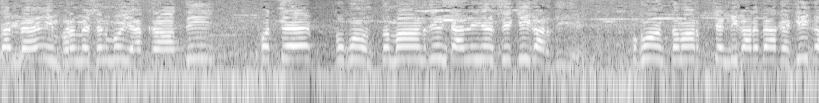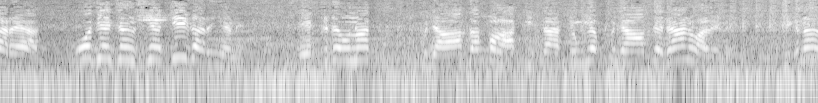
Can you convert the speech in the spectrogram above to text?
ਤੇ ਮੈਂ ਇਨਫੋਰਮੇਸ਼ਨ ਮੁਹੱਈਆ ਕਰਾਤੀ ਤੇ ਭਗਵੰਤ ਮਾਨ ਦੀ ਇੰਟੈਲੀਜੈਂਸ ਕੀ ਕਰਦੀ ਹੈ ਭਗਵੰਤ ਮਾਨ ਚੰਡੀਗੜ੍ਹ ਬੈ ਕੇ ਕੀ ਕਰ ਰਿਹਾ? ਉਹਦੀਆਂ ਏਜੰਸੀਆਂ ਕੀ ਕਰ ਰਹੀਆਂ ਨੇ? ਇੱਕ ਤੇ ਉਹਨਾਂ ਪੰਜਾਬ ਦਾ ਭਲਾ ਕੀਤਾ, ਕਿਉਂਕਿ ਉਹ ਪੰਜਾਬ ਦੇ ਰਹਿਣ ਵਾਲੇ ਨੇ, ਠੀਕ ਨਾ?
